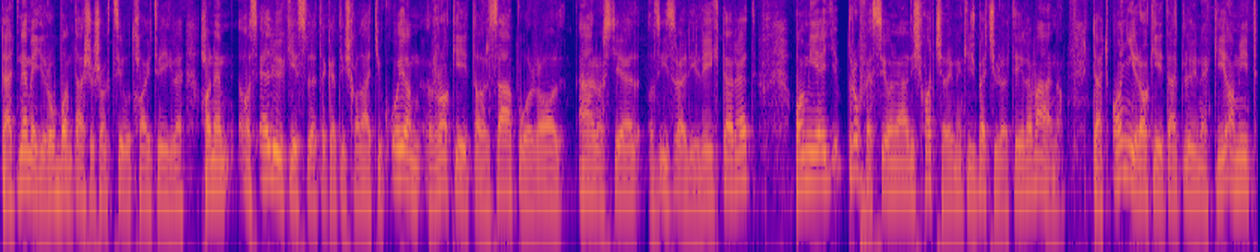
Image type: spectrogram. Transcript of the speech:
Tehát nem egy robbantásos akciót hajt végre, hanem az előkészületeket is, ha látjuk, olyan rakéta záporral árasztja el az izraeli légteret, ami egy professzionális hadseregnek is becsületére válna. Tehát annyi rakétát lőnek ki, amit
